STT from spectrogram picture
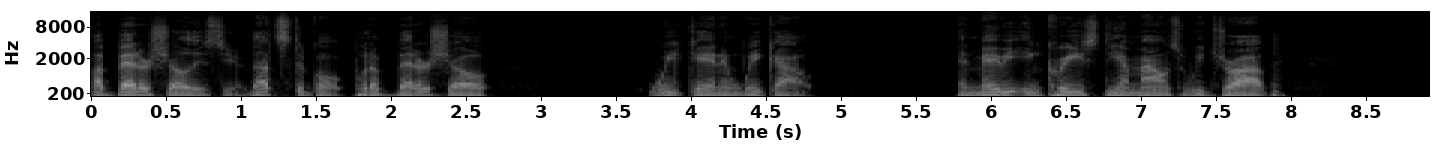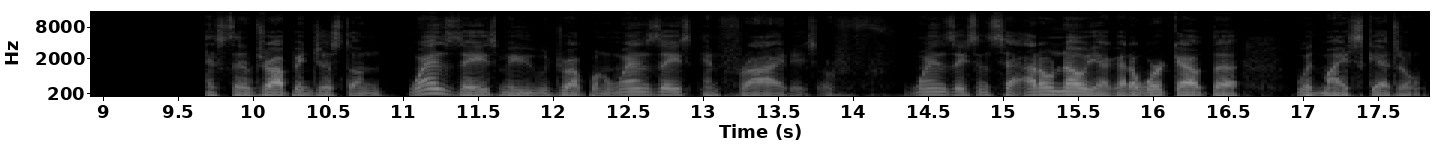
a better show this year. That's the goal. Put a better show week in and week out. And maybe increase the amounts we drop. Instead of dropping just on Wednesdays, maybe we drop on Wednesdays and Fridays or Wednesdays and Saturdays. I don't know yet. I got to work out the with my schedule.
